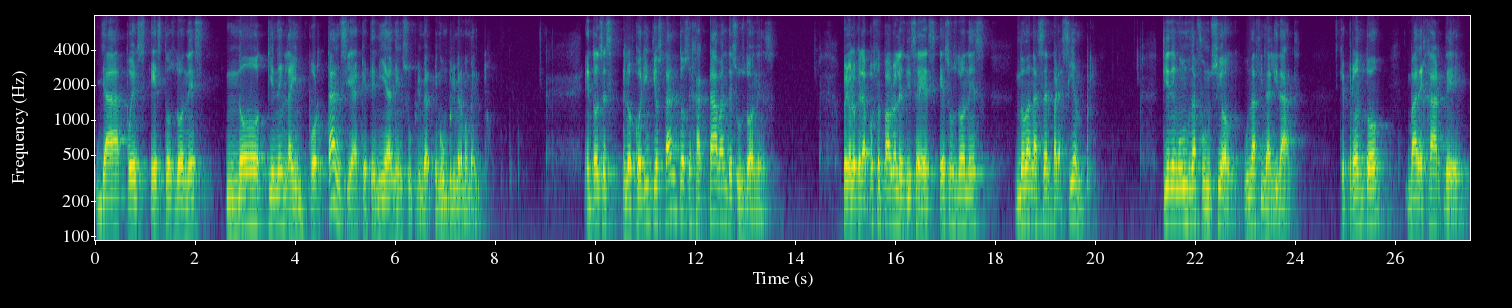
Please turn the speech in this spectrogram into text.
ya pues estos dones no tienen la importancia que tenían en, su primer, en un primer momento. Entonces los corintios tanto se jactaban de sus dones pero lo que el apóstol Pablo les dice es, esos dones no van a ser para siempre. Tienen una función, una finalidad, que pronto va a dejar de,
